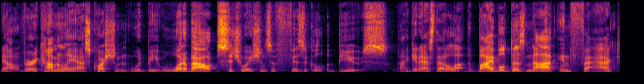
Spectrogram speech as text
Now, a very commonly asked question would be what about situations of physical abuse? I get asked that a lot. The Bible does not, in fact,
